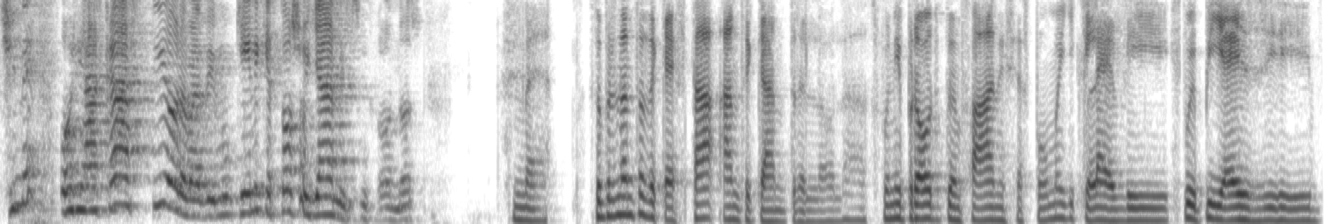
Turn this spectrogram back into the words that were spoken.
Και είναι οριακά αστείο, ρε παιδί μου. Και είναι και τόσο Γιάννης συγχρόνως. Ναι. Αυτό πρέπει να είναι το 17, αν δεν κάνω τρελό λάθος. Που είναι η πρώτη του εμφάνιση, ας πούμε, και κλέβει, που πιέζει,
